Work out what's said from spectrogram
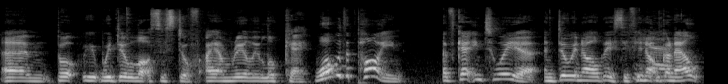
Um, but we, we do lots of stuff. I am really lucky. What was the point of getting to here and doing all this if you're not going to help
